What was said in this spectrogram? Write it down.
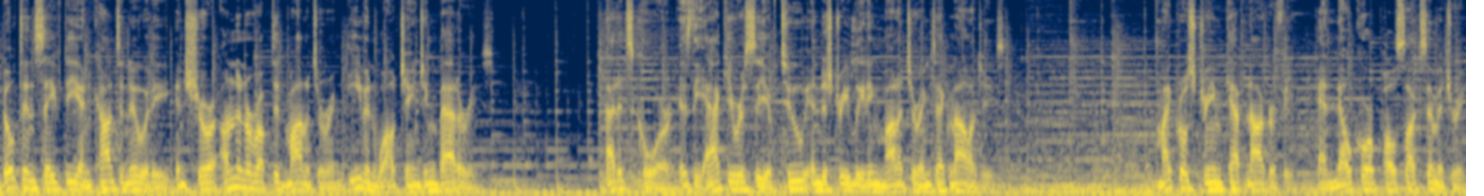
Built-in safety and continuity ensure uninterrupted monitoring even while changing batteries. At its core is the accuracy of two industry-leading monitoring technologies, MicroStream capnography and Nellcor pulse oximetry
